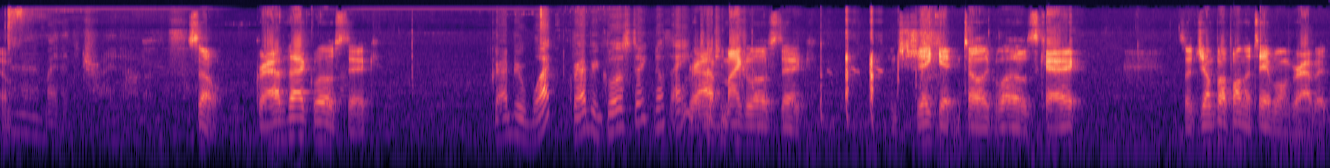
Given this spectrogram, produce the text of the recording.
Yep. I might have to try it out. So, grab that glow stick. Grab your what? Grab your glow stick? No, thank you. Grab my glow stick. and shake it until it glows, okay? So jump up on the table and grab it.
